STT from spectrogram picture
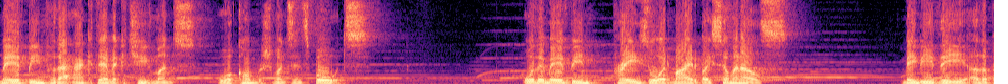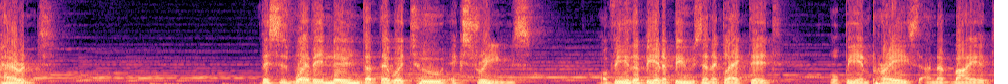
may have been for their academic achievements or accomplishments in sports, or they may have been praised or admired by someone else maybe the other parent. This is where they learned that there were two extremes of either being abused and neglected or being praised and admired.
